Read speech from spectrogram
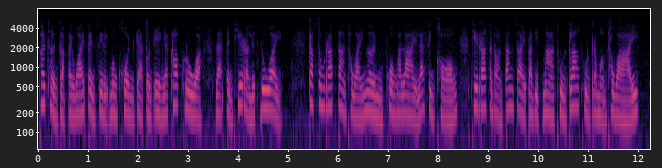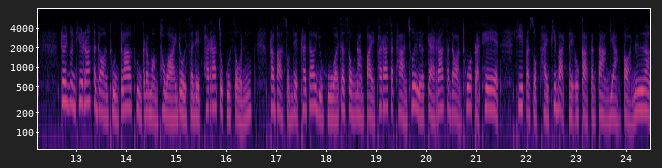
เพื่อเชิญกลับไปไว้เป็นสิริมงคลแก่ตนเองและครอบครัว และเป็นที่ระลึกด้วย กับทรงรับการถวายเงิน พวงมาลัยและสิ่งของ ที่ราษฎรตั้งใจประดิษฐ์มาทูลเกล้าทูลกระหม่อมถวาย โดยเงินที่ราษฎรทุนกล้าวทุนกระหม่อมถวายโดยเสด็จพระราชกุศล พระบาทสมเด็จพระเจ้าอยู่หัวจะทรงนำไปพระราชทานช่วยเหลือแก่ราษฎรทั่วประเทศ ที่ประสบภัยพิบัติในโอกาสต่างๆ อย่างต่อเนื่อง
